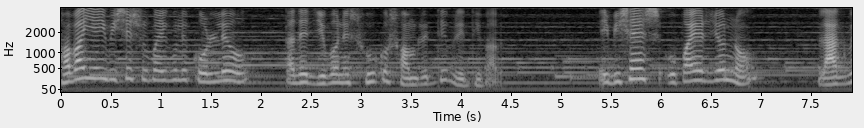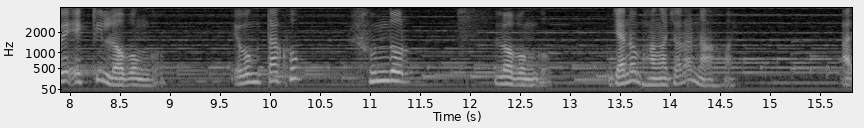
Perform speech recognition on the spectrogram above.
সবাই এই বিশেষ উপায়গুলি করলেও তাদের জীবনে সুখ ও সমৃদ্ধি বৃদ্ধি পাবে। এই বিশেষ উপায়ের জন্য লাগবে একটি লবঙ্গ এবং তা খুব সুন্দর লবঙ্গ যেন ভাঙাচড়া না হয়। আর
